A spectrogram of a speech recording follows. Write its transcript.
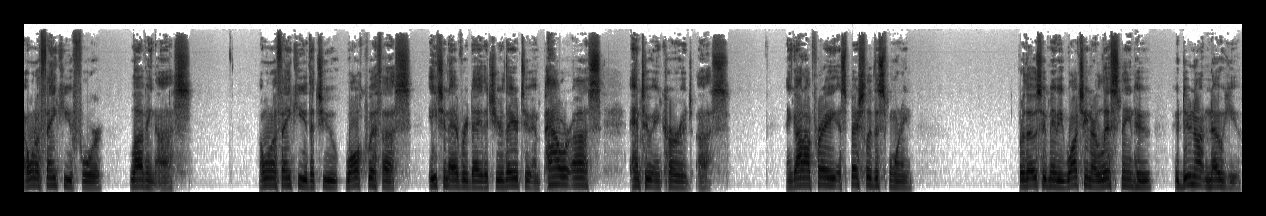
I want to thank you for loving us. I want to thank you that you walk with us each and every day, that you're there to empower us and to encourage us. And God, I pray, especially this morning, for those who may be watching or listening who, who do not know you,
